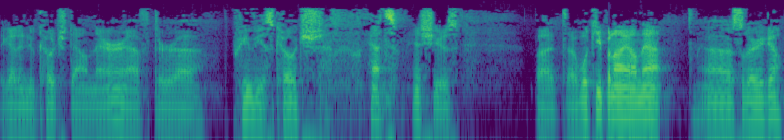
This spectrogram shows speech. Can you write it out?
They got a new coach down there after uh, the previous coach had some issues, but uh, we'll keep an eye on that. Uh, so there you go. All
